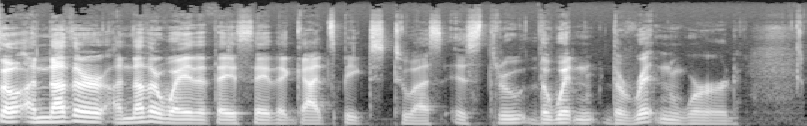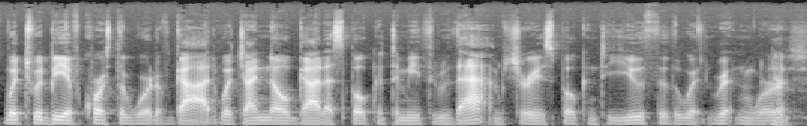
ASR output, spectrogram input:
So another another way that they say that God speaks to us is through the written the written word, which would be of course the word of God, which I know God has spoken to me through that. I'm sure He has spoken to you through the written word. Yes.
